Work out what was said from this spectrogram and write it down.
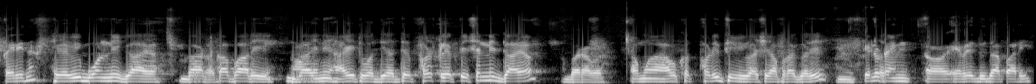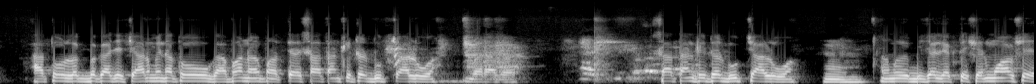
કઈ રીતના? હેવી બોનની ગાય ગાટકા પારી ગાયની હાઈટ વધી તે ફર્સ્ટ લેક્ટેશનની જ ગાય બરાબર. આમાં આ વખત ફરીથી વિવાહ છે આપણા ઘરે. કેટલો ટાઈમ એવરેજ દૂધ પારી? આ તો લગભગ આજે ચાર મહિના તો ગાભા ન પણ અત્યારે સાત આઠ લીટર દૂધ ચાલુ બરાબર. સાત આઠ લીટર દૂધ ચાલુ હોય હમ. બીજા લેક્ટેશનમાં આવશે.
